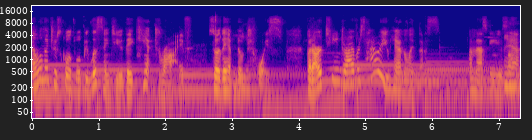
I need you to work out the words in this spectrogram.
elementary schools will be listening to you. They can't drive, so they have no choice. But our teen drivers, how are you handling this? I'm asking you. Yeah.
